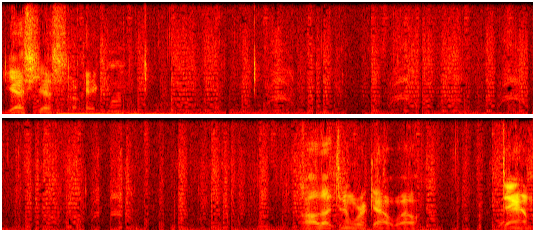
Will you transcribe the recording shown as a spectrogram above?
Yes, yes. Okay, come on. Oh, that didn't work out well. Damn.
